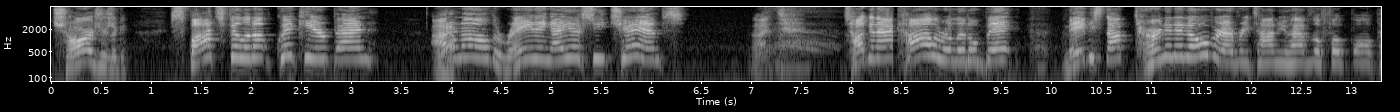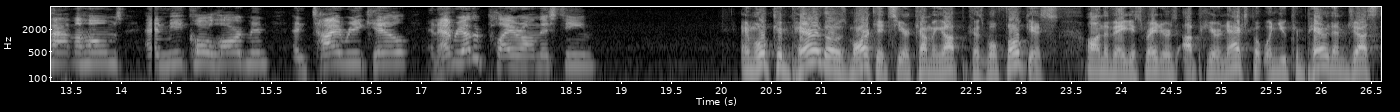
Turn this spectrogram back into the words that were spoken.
Chargers are spots filling up quick here, Ben. I yep. don't know the reigning AFC champs. tugging that collar a little bit. Maybe stop turning it over every time you have the football, Pat Mahomes and Mecole Hardman and Tyreek Hill and every other player on this team. And we'll compare those markets here coming up because we'll focus on the Vegas Raiders up here next. But when you compare them just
